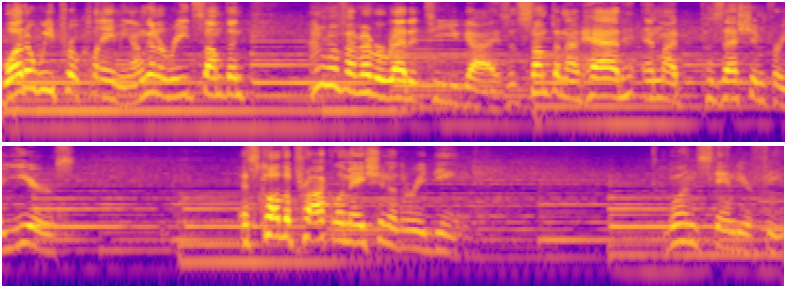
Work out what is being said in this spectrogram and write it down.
What are we proclaiming? I'm going to read something. I don't know if I've ever read it to you guys. It's something I've had in my possession for years. It's called the Proclamation of the Redeemed. Go ahead and stand to your feet.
